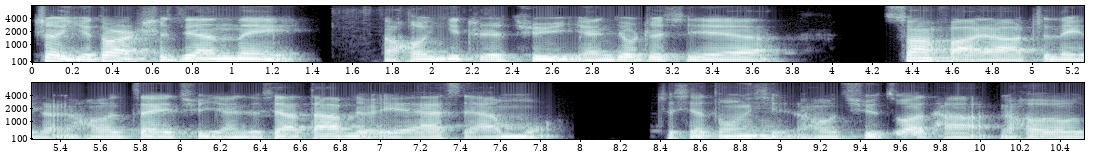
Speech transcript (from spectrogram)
这一段时间内，然后一直去研究这些算法呀之类的，然后再去研究下 WASM 这些东西，然后去做它，然后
